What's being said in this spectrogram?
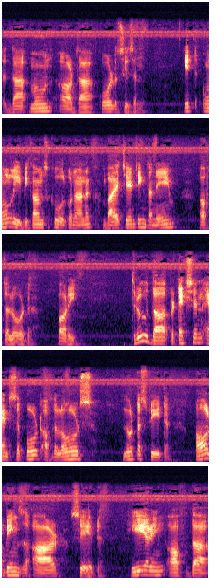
the moon, or the cold season. It only becomes cool, O Nanak, by chanting the name of the Lord. Pauri. Through the protection and support of the Lord's lotus feet, all beings are saved. Hearing of the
